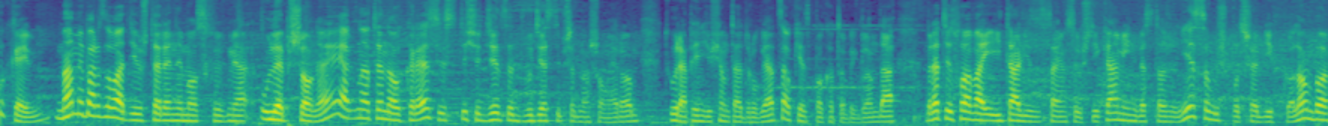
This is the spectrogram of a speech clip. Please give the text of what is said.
okej, mamy bardzo ładnie już tereny Moskwy ulepszone, jak na ten okres, jest 1920 przed naszą erą, tura 52, całkiem spoko to wygląda. Bratysława i Italii zostają sojusznikami, inwestorzy nie są już potrzebni w Colombo,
